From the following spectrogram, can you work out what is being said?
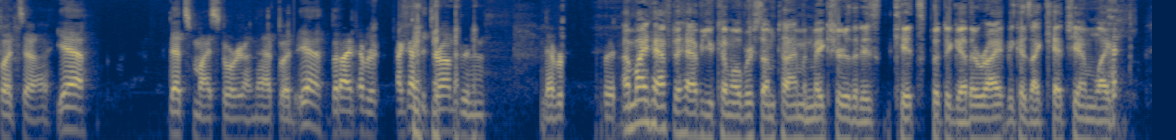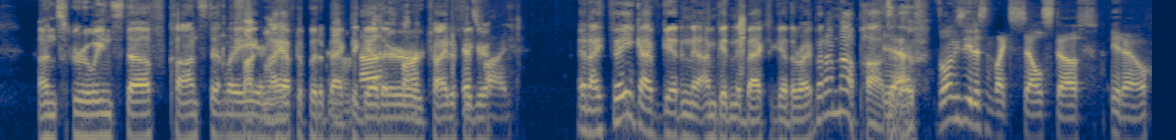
but uh, yeah, that's my story on that. But yeah, but I never, I got the drums and never. I might have to have you come over sometime and make sure that his kit's put together right because I catch him like unscrewing stuff constantly, Fuck and with I have to put it back together Ah, or try to That's figure. it. fine. And I think I've getting it. I'm getting it back together right, but I'm not Yeah, positive. as long as he doesn't like sell stuff, you know,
